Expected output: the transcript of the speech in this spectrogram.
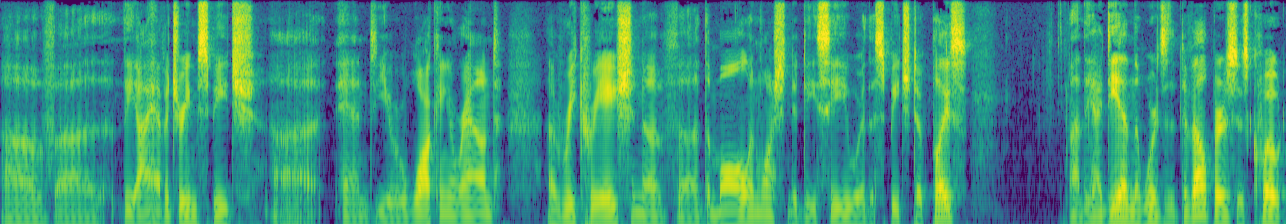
of the "I Have a Dream" speech, and you're walking around a recreation of uh, the mall in Washington, D.C., where the speech took place. Uh, the idea, in the words of the developers, is quote,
